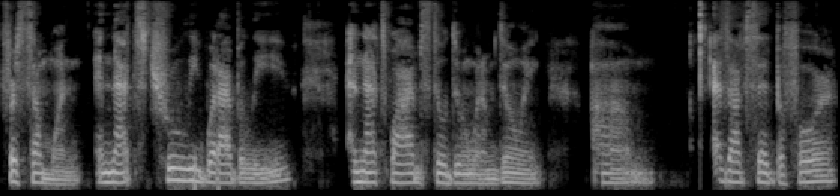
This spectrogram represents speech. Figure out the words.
for someone, and that's truly what I believe, and that's why I'm still doing what I'm doing. Um, as I've said before,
